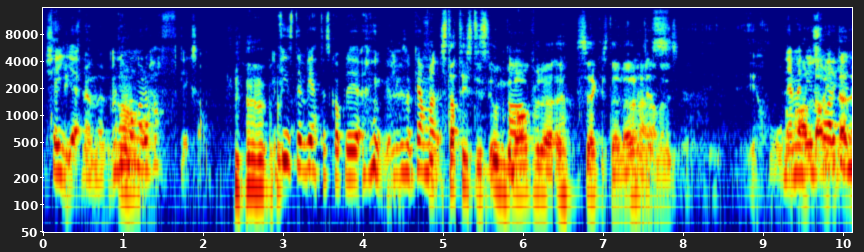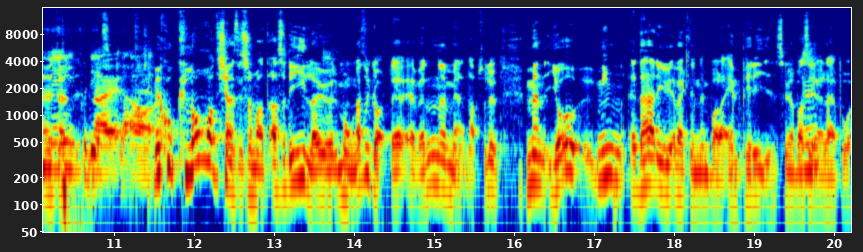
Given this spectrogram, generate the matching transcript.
Tjejer. flickvänner. Men hur många har du haft liksom? Finns det vetenskaplig... Liksom, kan man... Statistiskt underlag för att eh, säkerställa den här analysen. Ihåg Nej, men det är alla och svaret är gillar- nej utan- på det, nej, såklart. ja. Men choklad känns det som att, alltså det gillar ju många såklart, det- även män absolut. Men jag, min, det här är ju verkligen en bara empiri som jag baserar Mm. det här på.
